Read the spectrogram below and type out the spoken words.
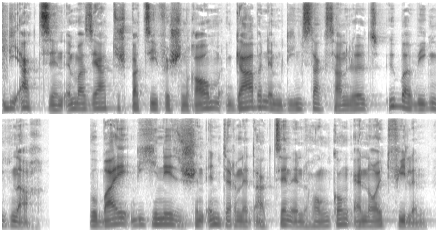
Die Aktien im asiatisch-pazifischen Raum gaben im Dienstagshandels überwiegend nach wobei die chinesischen Internetaktien in Hongkong erneut fielen,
